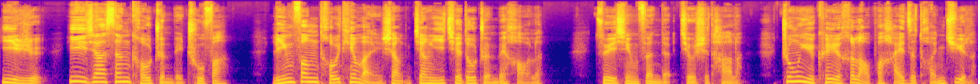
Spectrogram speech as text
翌日，一家三口准备出发。林芳头天晚上将一切都准备好了，最兴奋的就是他了，终于可以和老婆孩子团聚了。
